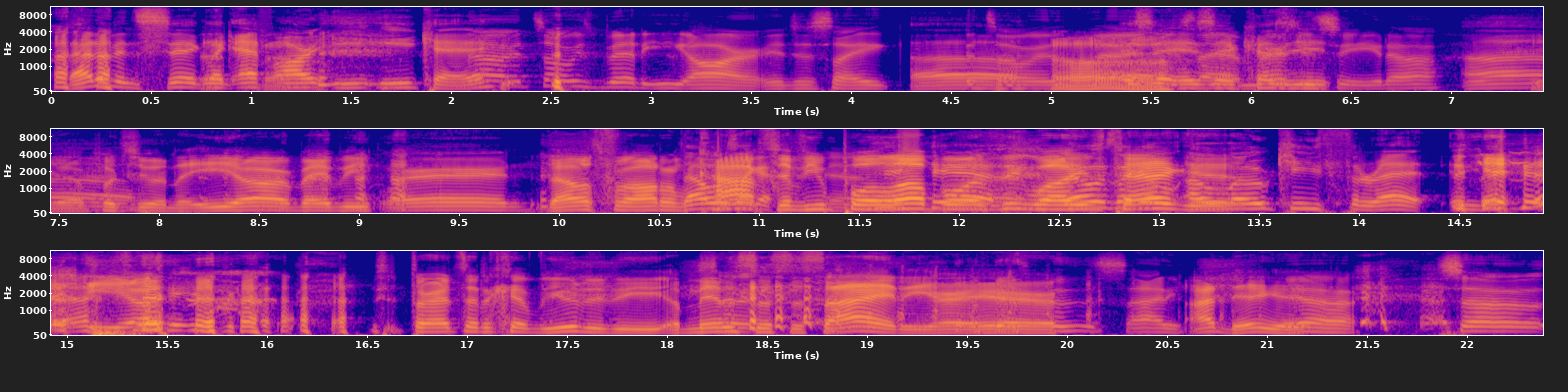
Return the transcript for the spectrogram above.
That'd have been sick. Like F R E E K. No, it's always been ER. It's just like it's Uh, always Oh. been Is it- is that it 'cause you- you know? Yeah, put ah, you in the ER, baby. Word. That was for all them That was like cops. a- if you Yeah. pull up Yeah, on Zeke while that he's was like tagging. a, a low key threat. In yeah, the yeah. threat to the community, a menace to society, right here. Society. I dig it. Yeah. So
